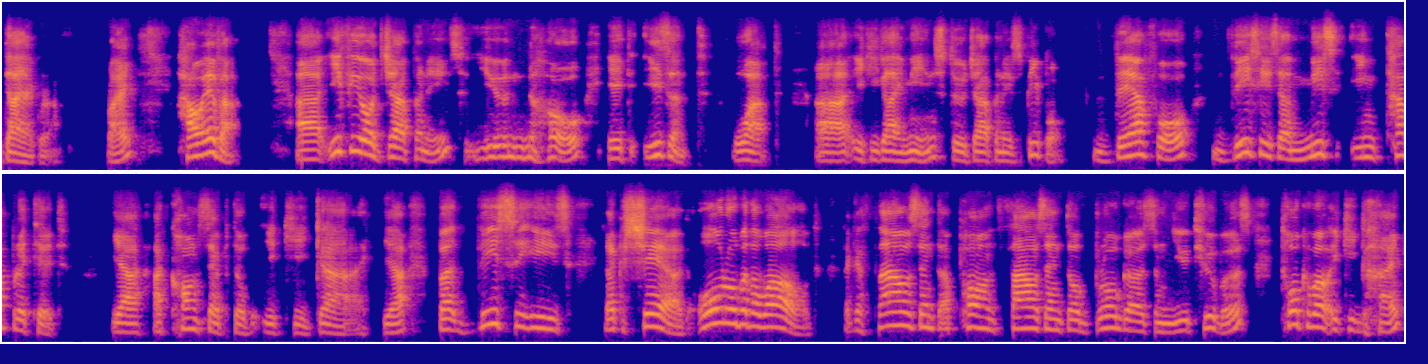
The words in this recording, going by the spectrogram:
diagram, right? However, uh, if you're Japanese, you know it isn't what uh, Ikigai means to Japanese people. Therefore, this is a misinterpreted yeah, a concept of Ikigai, yeah. But this is like shared all over the world, like a thousand upon thousand of bloggers and YouTubers talk about Ikigai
